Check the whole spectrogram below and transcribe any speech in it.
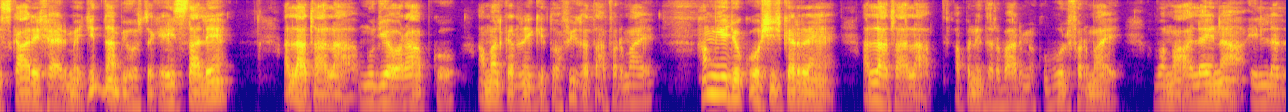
इस कार खैर में जितना भी हो सके हिस्सा लें। अल्लाह ताला मुझे और आपको अमल करने की तोफ़ी अता फ़रमाए। हम ये जो कोशिश कर रहे हैं, अल्लाह ताला अपने दरबार में कबूल फ़रमाए। वमा अलैना इल्लल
